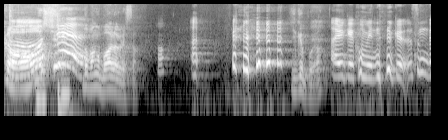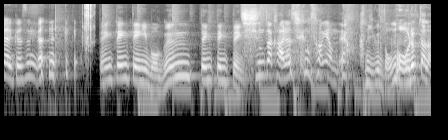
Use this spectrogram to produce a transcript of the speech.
고슈! 너 방금 뭐 하려고 그랬어? 아. 이게 뭐야? 아, 이렇게 고민, 그 순간, 그 순간 이렇게. 땡땡땡이 먹은 땡땡땡 진짜 가려지고 성이 없네요 아니 이거 너무 어렵잖아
